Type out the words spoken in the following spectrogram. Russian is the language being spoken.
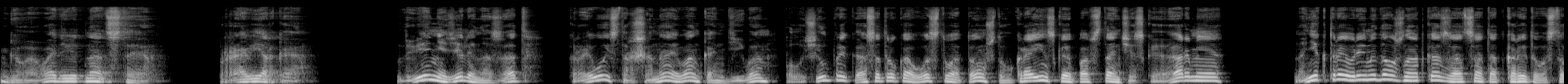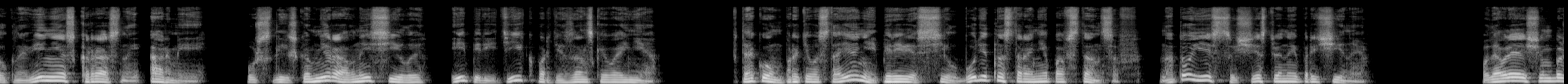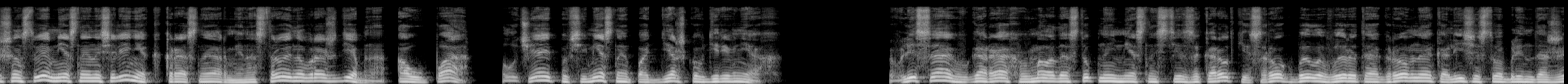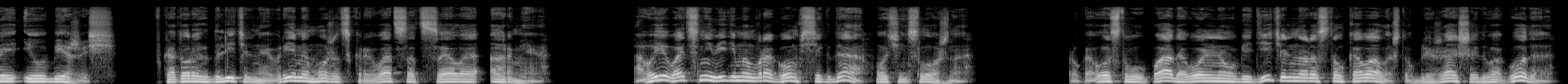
Глава 19. Проверка. Две недели назад краевой старшина Иван Кандиба получил приказ от руководства о том, что украинская повстанческая армия на некоторое время должна отказаться от открытого столкновения с Красной армией, уж слишком неравные силы, и перейти к партизанской войне. В таком противостоянии перевес сил будет на стороне повстанцев. На то есть существенные причины. Подавляющем большинстве местное население к Красной Армии настроено враждебно, а УПА получает повсеместную поддержку в деревнях. В лесах, в горах, в малодоступной местности за короткий срок было вырыто огромное количество блиндажей и убежищ, в которых длительное время может скрываться целая армия. А воевать с невидимым врагом всегда очень сложно. Руководство УПА довольно убедительно растолковало, что в ближайшие два года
